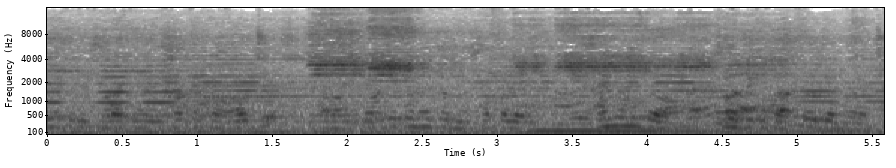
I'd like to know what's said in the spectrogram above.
উচিত এবং পর্যটনের জন্য সকলের সম্মিলিত সহযোগিতার প্রয়োজন রয়েছে।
